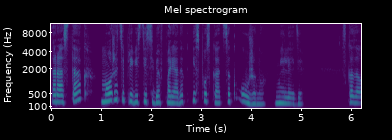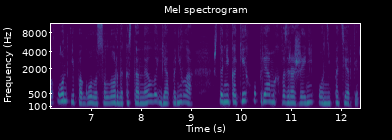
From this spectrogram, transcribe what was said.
«Раз так, можете привести себя в порядок и спускаться к ужину, миледи». — сказал он, и по голосу лорда Кастанелло я поняла, что никаких упрямых возражений он не потерпит.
